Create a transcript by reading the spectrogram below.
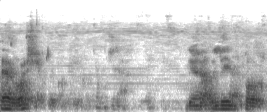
Hair wash? Yeah, lean forward.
